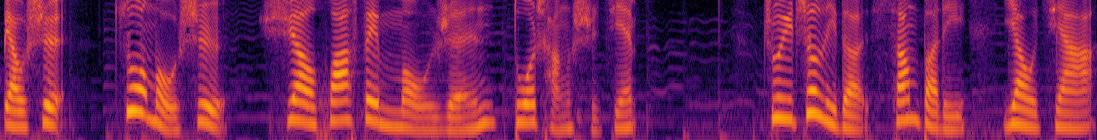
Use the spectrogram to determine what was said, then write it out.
表示做某事需要花费某人多长时间？ 注意这里的 somebody 要加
